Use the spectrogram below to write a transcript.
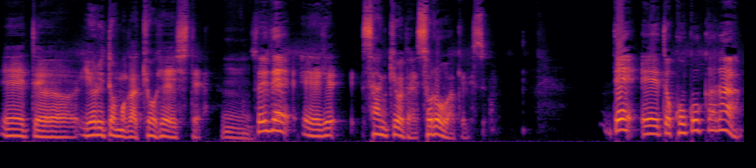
えっ、と、頼朝が挙兵して、うん。それで、えー三兄弟揃うわけですよ。で、えっ、と、ここから、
